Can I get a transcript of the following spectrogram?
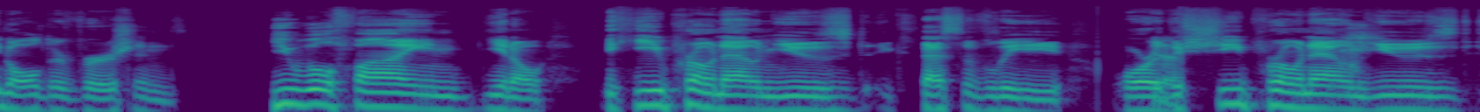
in older versions. You will find, you know, the he pronoun used excessively or Yeah. the she pronoun used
